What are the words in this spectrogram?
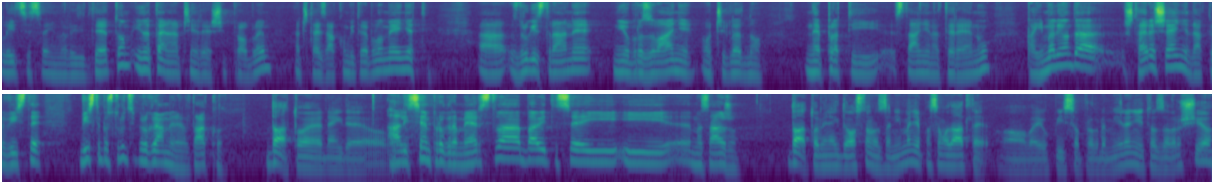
lice sa invaliditetom i na taj način reši problem. Znači, taj zakon bi trebalo menjati. A, s druge strane, ni obrazovanje očigledno ne prati stanje na terenu. Pa ima li onda, šta je rešenje? Dakle, vi ste, vi ste po struci programera, je li tako? Da, to je negde... Ovo... Ali sem programerstva bavite se i, i e, masažom. Da, to mi je negde osnovno zanimanje, pa sam odatle ovaj, upisao programiranje i to završio.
